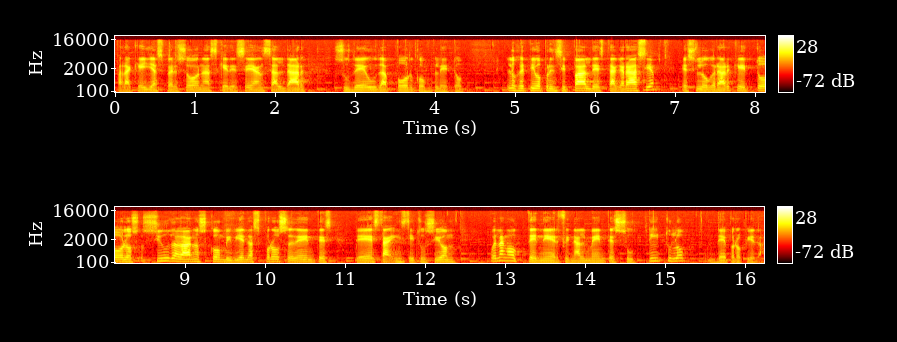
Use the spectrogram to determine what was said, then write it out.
para aquellas personas que desean saldar su deuda por completo. El objetivo principal de esta gracia es lograr que todos los ciudadanos con viviendas procedentes de esta institución puedan obtener finalmente su título de propiedad.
